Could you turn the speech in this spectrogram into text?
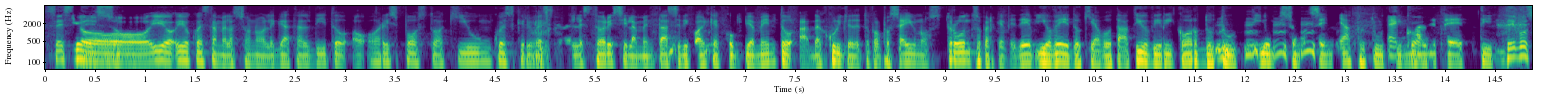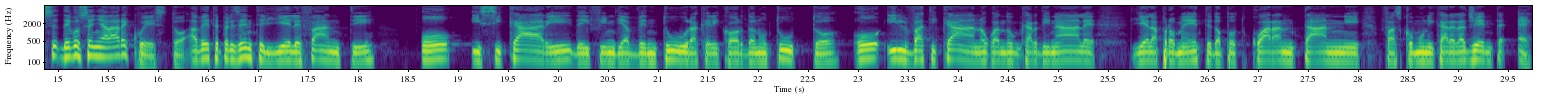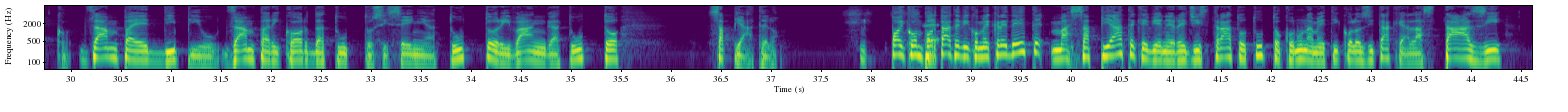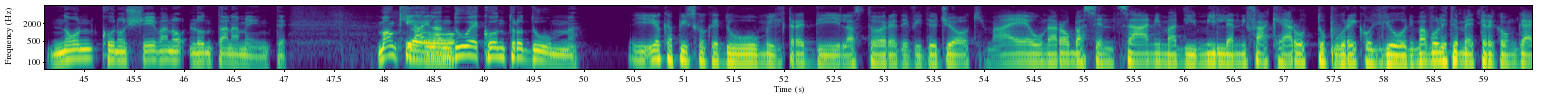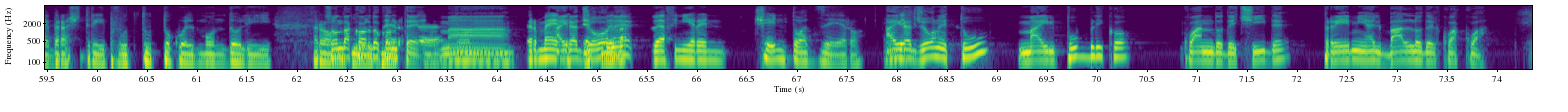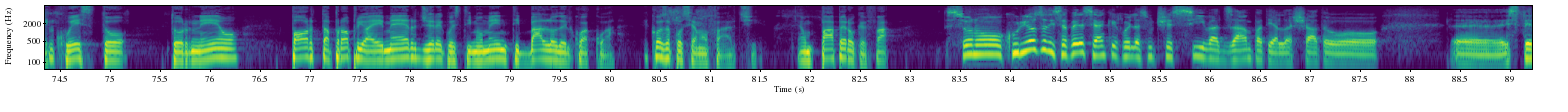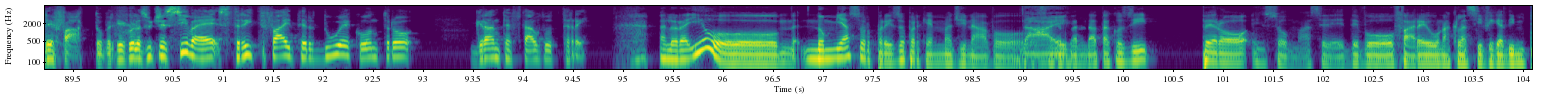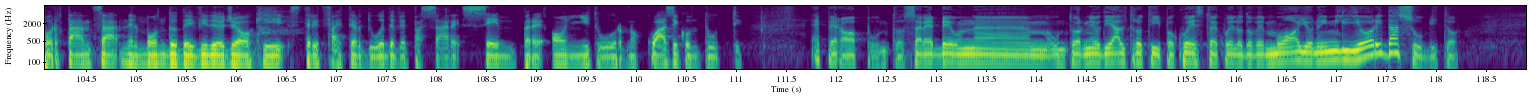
se stesso. Io, io, io, questa me la sono legata al dito, ho, ho, risposto a chiunque scrivesse nelle storie si lamentasse di qualche accoppiamento, ad alcuni che ho detto proprio sei uno stronzo perché vedevo, io vedo chi ha votato, io vi ricordo tutti, io mi sono segnato tutti, ecco, maledetti. Devo, devo segnalare questo, avete presente gli elefanti? O i sicari dei film di avventura che ricordano tutto, o il Vaticano quando un cardinale gliela promette dopo 40 anni fa scomunicare la gente. Ecco, Zampa è di più, Zampa ricorda tutto, si segna tutto, rivanga tutto, sappiatelo. Poi comportatevi come credete, ma sappiate che viene registrato tutto con una meticolosità che alla Stasi non conoscevano lontanamente. Monkey Io... Island 2 contro Doom. Io capisco che Doom, il 3D, la storia dei videogiochi, ma è una roba senza anima di mille anni fa che ha rotto pure i coglioni. Ma volete mettere con Guybrush Threepwood tutto quel mondo lì? Ron Sono d'accordo Gilbert, con te, ma non, per me hai ragione. Doveva, doveva finire 100 a 0. Hai ragione tu, ma il pubblico, quando decide, premia il ballo del qua qua. E questo torneo porta proprio a emergere questi momenti ballo del qua qua. E cosa possiamo farci? È un papero che fa. Sono curioso di sapere se anche quella successiva Zampa ti ha lasciato eh, esterefatto, perché quella successiva è Street Fighter 2 contro Grand Theft Auto 3. Allora, io non mi ha sorpreso perché immaginavo Dai. sarebbe andata così, però insomma se devo fare una classifica di importanza nel mondo dei videogiochi Street Fighter 2 deve passare sempre ogni turno quasi con tutti. Eh però appunto sarebbe un, um, un torneo di altro tipo. Questo è quello dove muoiono i migliori da subito.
